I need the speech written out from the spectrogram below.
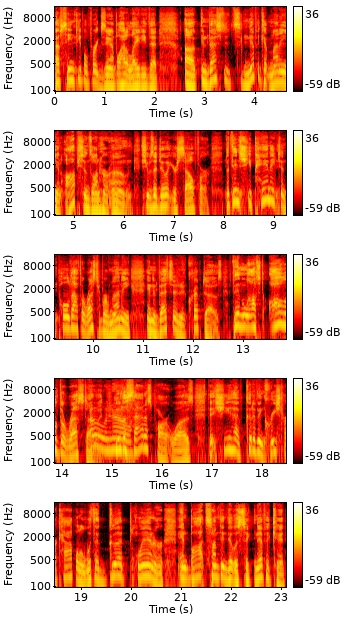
I've seen people, for example, had a lady that uh, invested significant money in options on her own. She was a do-it-yourselfer, but then she panicked and pulled out the rest of her money and invested in cryptos. Then lost all of the rest of oh, it. No. You know, the saddest part was that she have could have increased her capital with a good planner and bought something that was significant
